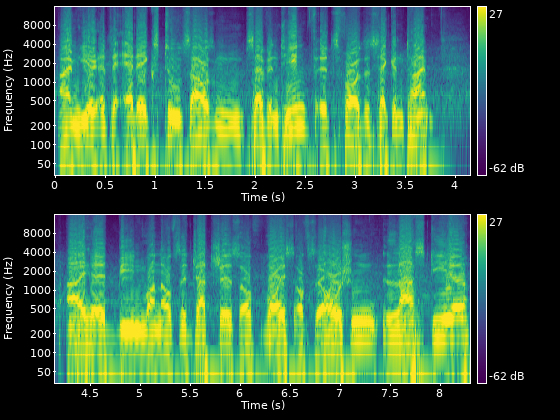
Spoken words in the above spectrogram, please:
I'm here at the ADEX 2017. It's for the second time. I had been one of the judges of Voice of the Ocean last year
